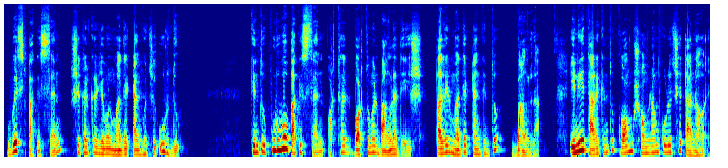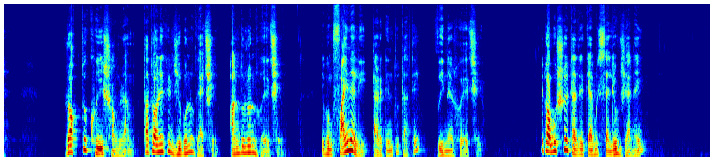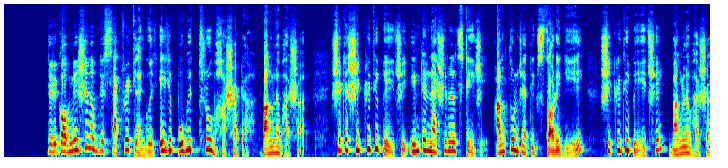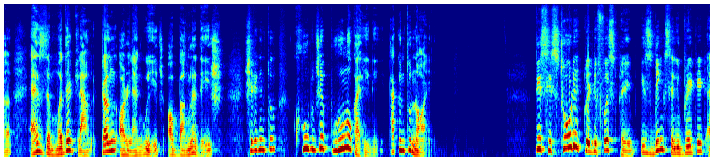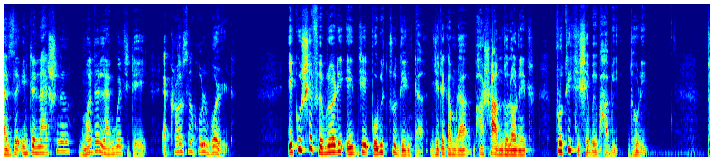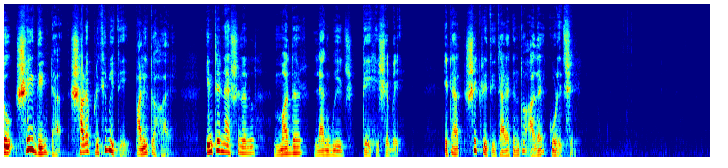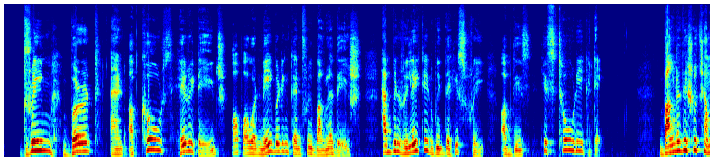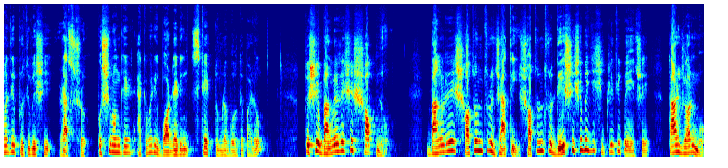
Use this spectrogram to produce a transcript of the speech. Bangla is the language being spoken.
west Pakistan সেখানকার যেমন মাদার টাং হচ্ছে উর্দু। কিন্তু পূর্ব পাকিস্তান, অর্থাৎ বর্তমান বাংলাদেশ, তাদের মাদার টাং কিন্তু বাংলা। এ নিয়ে তারা কিন্তু কম সংগ্রাম করেছে তা নয়। রক্তক্ষয়ী সংগ্রাম, তাতে অনেকের জীবনও গেছে, আন্দোলন হয়েছে এবং ফাইনালি তারা কিন্তু তাতে উইনার হয়েছে। এটা অবশ্যই তাদেরকে আমি স্যালিউট জানাই। The recognition of this sacred language এই যে পবিত্র ভাষাটা, বাংলা ভাষা, সেটা স্বীকৃতি পেয়েছে ইন্টারন্যাশনাল স্টেজে আন্তর্জাতিক স্তরে গিয়ে স্বীকৃতি পেয়েছে বাংলা ভাষা as the mother tongue or language of Bangladesh সেটা কিন্তু খুব যে পুরনো কাহিনী, তা কিন্তু নয়। This historic 21st Feb is being celebrated as the International Mother Language Day across the whole world. একুশে ফেব্রুয়ারি এই যে পবিত্র দিনটা, যেটাকে আমরা ভাষা আন্দোলনের প্রতীক হিসেবে ভাবি, ধরি। তো সেই দিনটা সারা পৃথিবীতে পালিত হয় ইন্টারন্যাশনাল মাদার ল্যাঙ্গুয়েজ ডে হিসেবে। এটা স্বীকৃতি তারা কিন্তু আদায় করেছে। Dream birth and of course heritage of our neighbouring country Bangladesh have been related with the history of this historic date Bangladesh হচ্ছে আমাদের প্রতিবেশী রাষ্ট্র। পশ্চিমবঙ্গের একেবারেই বর্ডারিং স্টেট তোমরা বলতে পারো। তো সে বাংলাদেশের স্বপ্ন বাংলাদেশ স্বতন্ত্র জাতি, স্বতন্ত্র দেশ হিসেবে যে স্বীকৃতি পেয়েছে, তার জন্ম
